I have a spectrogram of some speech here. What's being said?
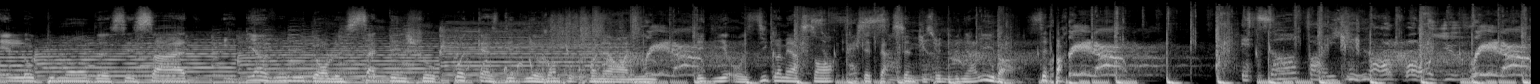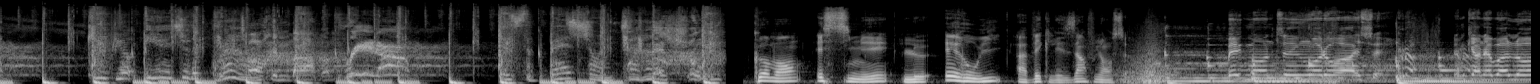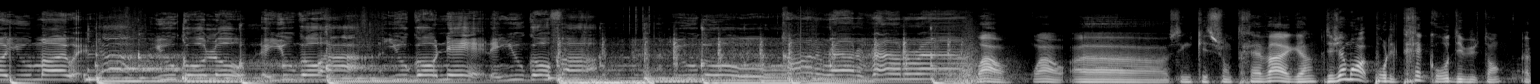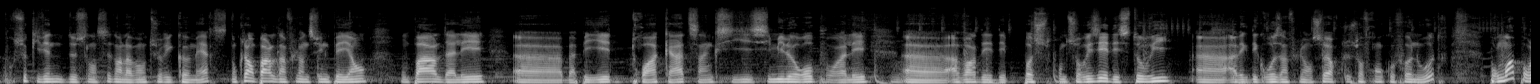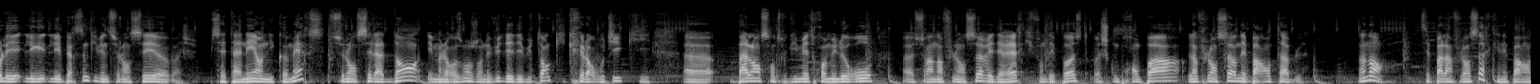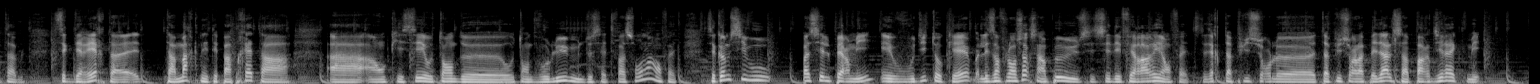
Hello tout le monde, c'est Sad et bienvenue dans le Sad Show, podcast dédié aux entrepreneurs en ligne, dédié aux e-commerçants et toutes les personnes qui souhaitent devenir libres. C'est parti. It's all for you. all for you. Freedom, Keep your ears to the ground. talking about the freedom. It's the best show in town. Show. Comment estimer le ROI avec les influenceurs? Big what do I say? Waouh, waouh, euh, c'est une question très vague. hein. Déjà moi, pour les très gros débutants, pour ceux qui viennent de se lancer dans l'aventure e-commerce, donc là on parle d'influencing payant, on parle d'aller euh, bah, payer 3, 4, 5, 6, 6 000 euros pour aller euh, avoir des, des posts sponsorisés, des stories euh, avec des gros influenceurs, que ce soit francophones ou autres. Pour moi, pour les, les, les personnes qui viennent se lancer euh, bah, cette année en e-commerce, se lancer là-dedans, et malheureusement j'en ai vu des débutants qui créent leur boutique, qui euh, balancent entre guillemets 3000 euros euh, sur un influenceur et derrière qui font des posts. Bah, je comprends pas, l'influenceur n'est pas rentable. Non, non, c'est pas l'influenceur qui n'est pas rentable. C'est que derrière, ta, marque n'était pas prête à, encaisser autant de, autant de volume de cette façon-là, en fait. C'est comme si vous passez le permis et vous vous dites, OK, bah, les influenceurs, c'est un peu, c'est des Ferrari, en fait. C'est-à-dire que t'appuies sur le, t'appuies sur la pédale, ça part direct, mais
